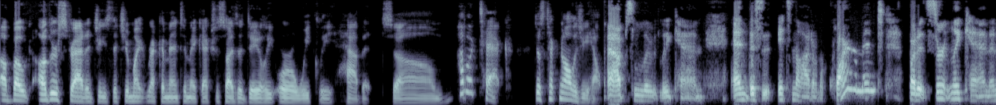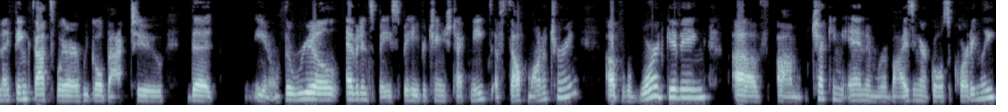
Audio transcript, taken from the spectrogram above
about other strategies that you might recommend to make exercise a daily or a weekly habit. Um, how about tech? Does technology help? Absolutely can. And this is, it's not a requirement, but it certainly can. And I think that's where we go back to the you know the real evidence-based behavior change techniques of self-monitoring of reward giving, of um, checking in and revising our goals accordingly.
